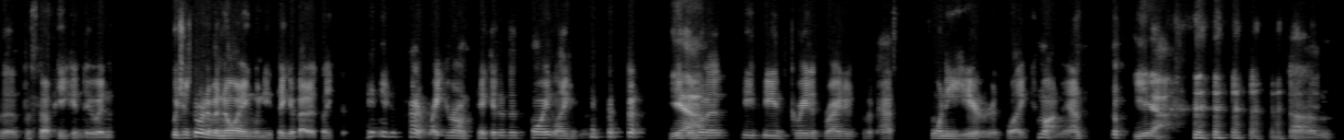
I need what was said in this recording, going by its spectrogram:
the the stuff he can do and which is sort of annoying when you think about it like can't you just kind of write your own ticket at this point like yeah. one of DC's greatest writers for the past 20 years like come on man Yeah. um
